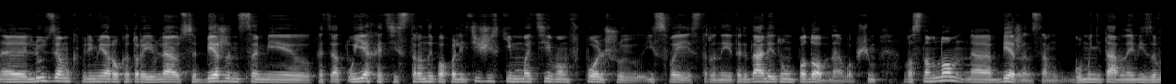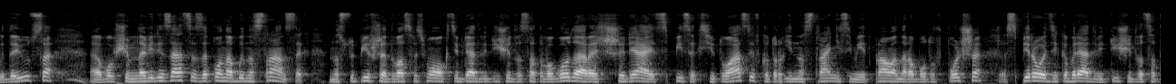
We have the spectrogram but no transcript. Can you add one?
э, людям, к примеру, которые являются беженцами, хотят уехать из страны по политическим мотивам в Польшу из своей страны и так далее и тому подобное. В общем, в основном беженцам гуманитарные визы выдаются. В общем, новелизация закона об иностранцах, наступившая 28 октября 2020 года, расширяет список ситуаций, в которых иностранец имеет право на работу в Польше с 1 декабря 2020 2020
